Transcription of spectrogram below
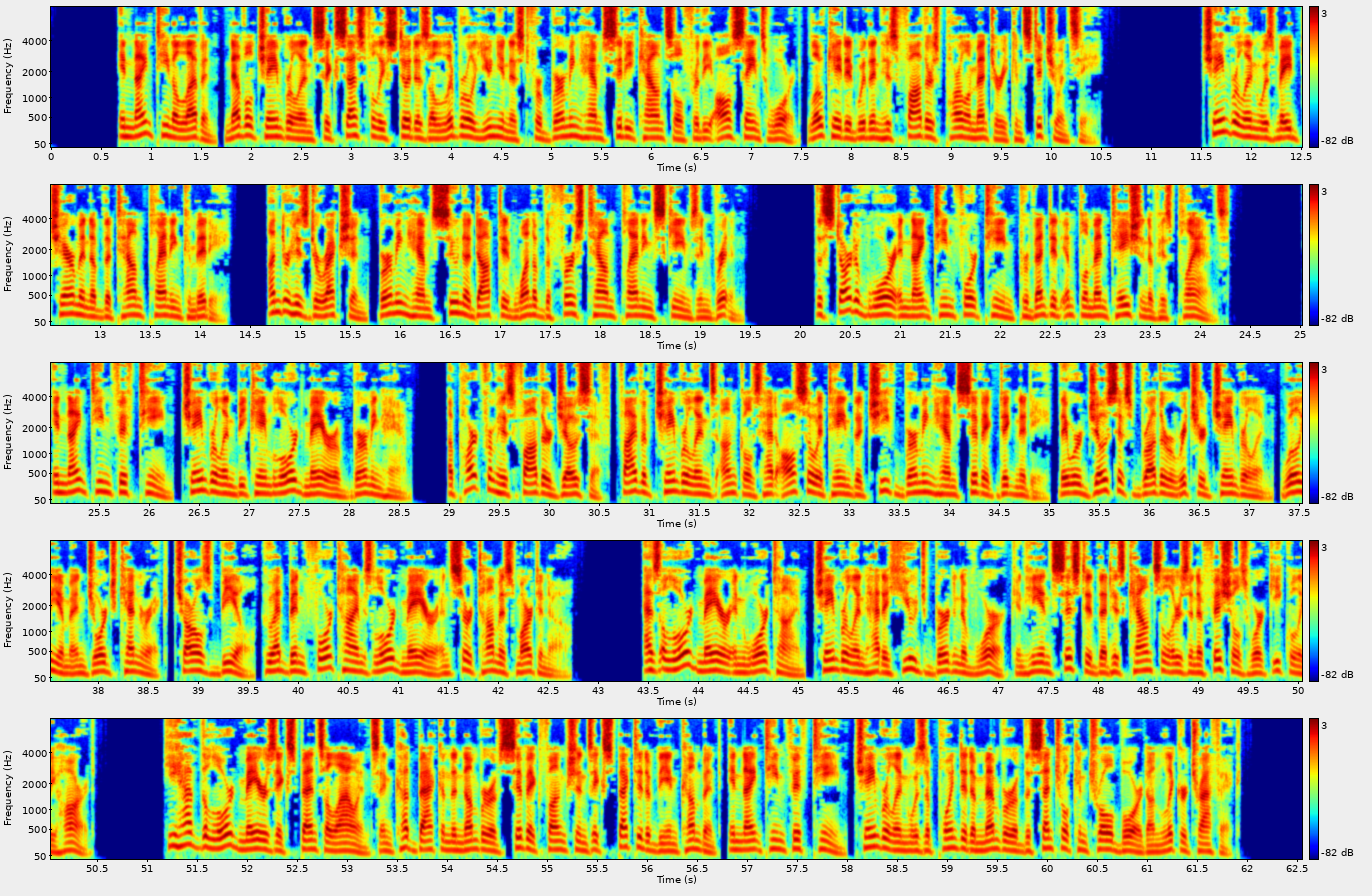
In 1911, Neville Chamberlain successfully stood as a Liberal Unionist for Birmingham City Council for the All Saints ward, located within his father's parliamentary constituency. Chamberlain was made chairman of the Town Planning Committee. Under his direction, Birmingham soon adopted one of the first town planning schemes in Britain. The start of war in 1914 prevented implementation of his plans. In 1915, Chamberlain became Lord Mayor of Birmingham. Apart from his father Joseph, five of Chamberlain's uncles had also attained the chief Birmingham civic dignity. They were Joseph's brother Richard Chamberlain, William and George Kenrick, Charles Beale, who had been four times Lord Mayor and Sir Thomas Martineau. As a Lord Mayor in wartime, Chamberlain had a huge burden of work and he insisted that his councillors and officials work equally hard. He halved the Lord Mayor's expense allowance and cut back on the number of civic functions expected of the incumbent. In 1915, Chamberlain was appointed a member of the Central Control Board on Liquor Traffic.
